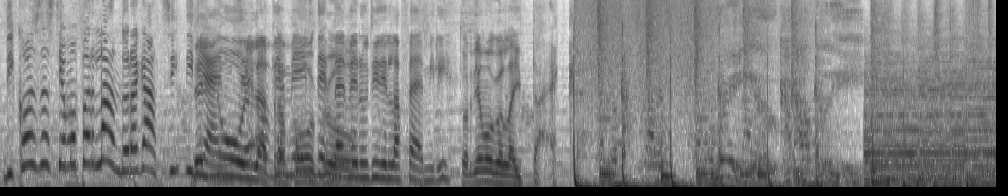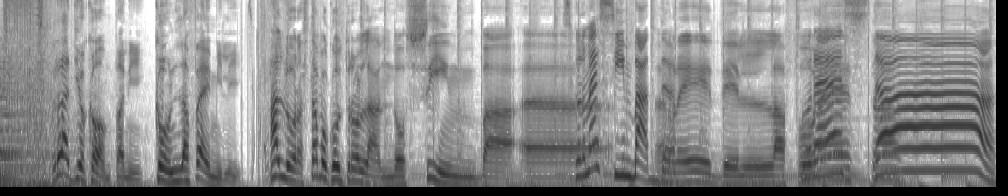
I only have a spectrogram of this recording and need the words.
Di cosa stiamo parlando, ragazzi? Di Del niente. nulla, tra Ovviamente, poco. benvenuti nella Family. Torniamo con l'high tech. Radio Company con la Family. Allora, stavo controllando Simba. eh, Secondo me è Sinbad. Re della foresta. Foresta.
